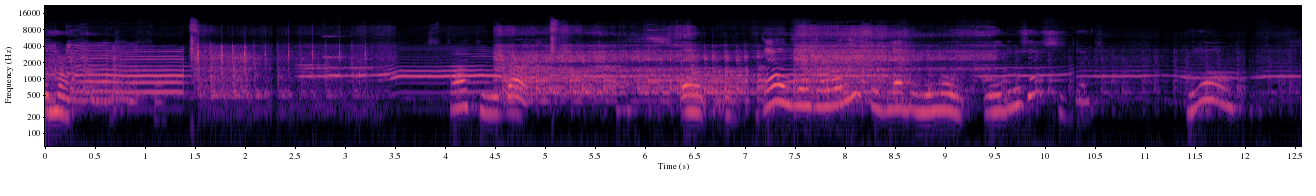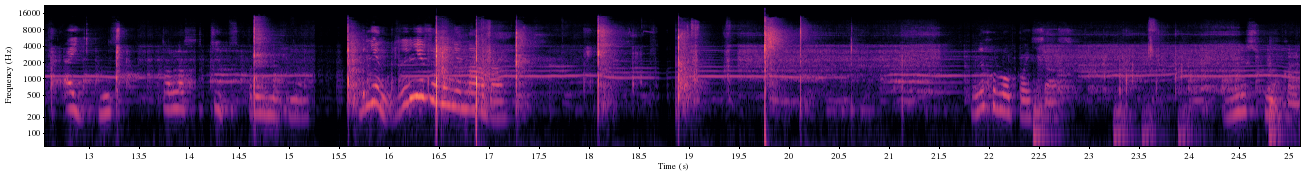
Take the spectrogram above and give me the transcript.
Это Максимум. Кстати, ребят, э, я уже говорил, что для меня мои друзья сидят. Я... Ай, не стала хотеть спрыгнуть. блин. Залезу мне не надо. Не хлопай сейчас. Не смукай.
